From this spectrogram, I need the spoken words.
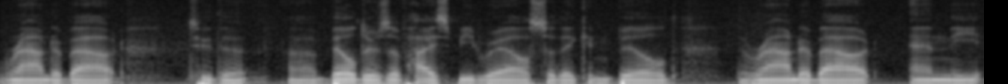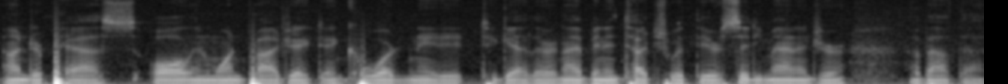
roundabout to the uh, builders of high-speed rail so they can build the roundabout and the underpass all in one project and coordinate it together. And I've been in touch with their city manager about that.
